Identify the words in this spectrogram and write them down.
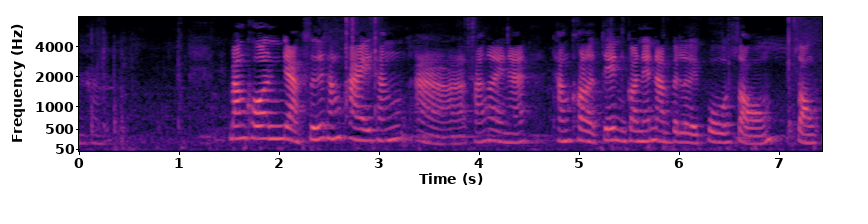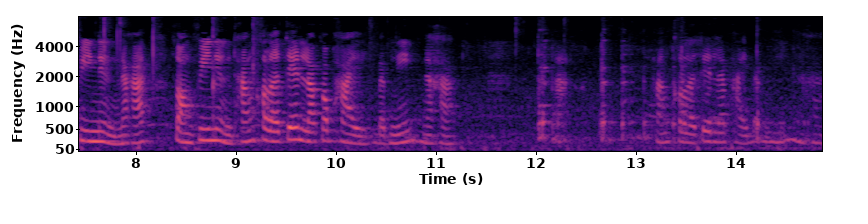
นะคะ บางคนอยากซื้อทั้งไพทั้งอ่าทั้งอะไรนะ ทั้งคอลลาเจนก็แนะนำไปเลยโปรสองสองฟรีหนึ่งนะคะสองฟรีหนึ่งทั้งคอลลาเจนแล้วก็ไพแบบนี้นะคะอะทั้งคอลลาเจนและไพแบบนี้นะคะ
